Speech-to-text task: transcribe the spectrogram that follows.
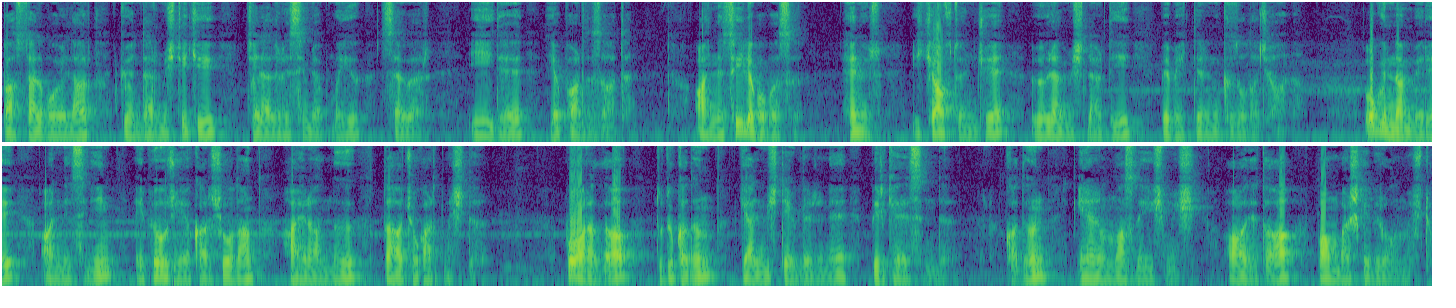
pastel boyalar göndermişti ki Celal resim yapmayı sever. İyi de yapardı zaten. Annesiyle babası henüz iki hafta önce öğrenmişlerdi bebeklerinin kız olacağını. O günden beri annesinin Epe Hoca'ya karşı olan hayranlığı daha çok artmıştı. Bu arada Dudu kadın gelmişti evlerine bir keresinde. Kadın inanılmaz değişmiş. Adeta bambaşka biri olmuştu.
